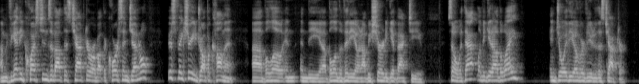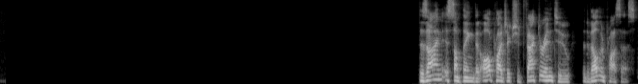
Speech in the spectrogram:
Um, if you got any questions about this chapter or about the course in general, just make sure you drop a comment uh, below in, in the uh, below the video, and I'll be sure to get back to you. So with that, let me get out of the way. Enjoy the overview to this chapter. Design is something that all projects should factor into the development process,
